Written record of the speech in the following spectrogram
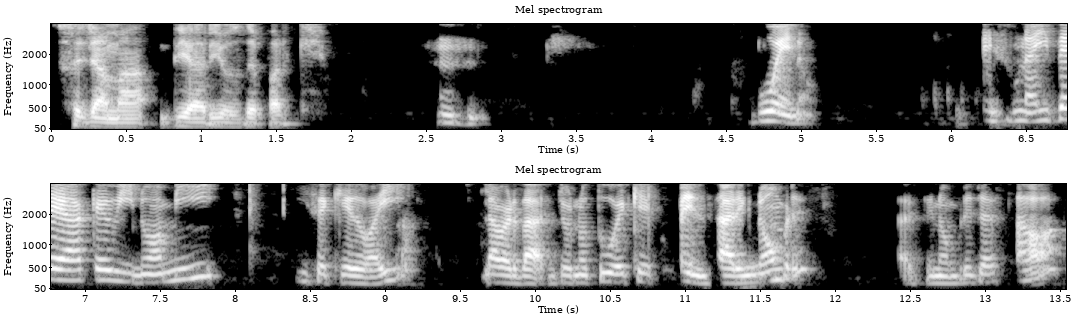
se llama Diarios de Parque. Bueno, es una idea que vino a mí y se quedó ahí la verdad, yo no tuve que pensar en nombres, este nombre ya estaba.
